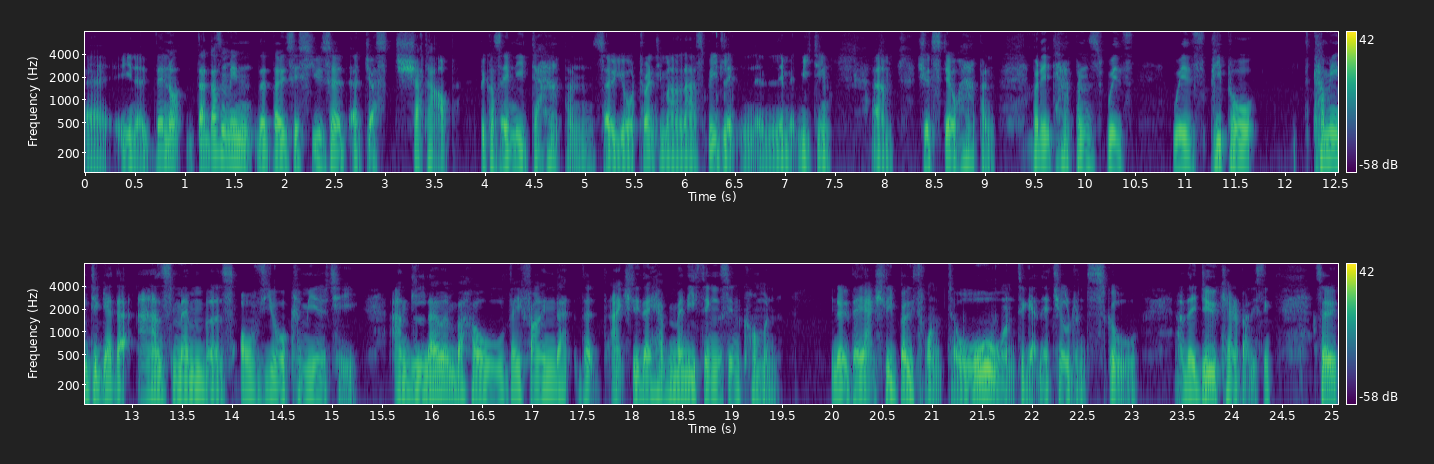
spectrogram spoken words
uh, you know they're not. That doesn't mean that those issues are, are, just shut up because they need to happen. So your 20 mile an hour speed limit meeting um, should still happen, but it happens with with people coming together as members of your community. And lo and behold, they find that, that actually they have many things in common. You know, they actually both want to, all want to get their children to school, and they do care about these things. So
